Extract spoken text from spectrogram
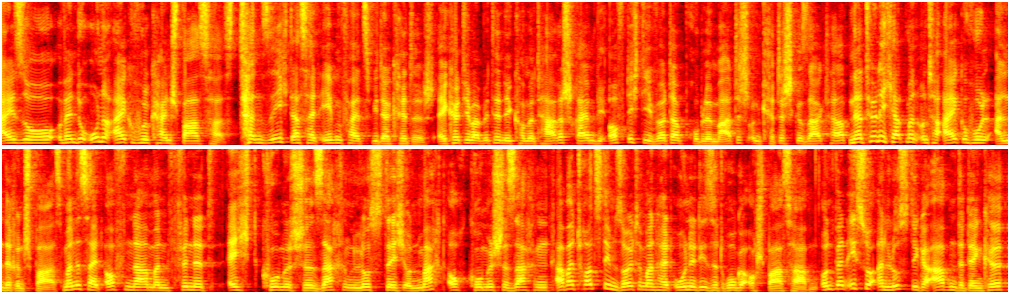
Also, wenn du ohne Alkohol keinen Spaß hast, dann sehe ich das halt ebenfalls wieder kritisch. Ey, könnt ihr mal bitte in die Kommentare schreiben, wie oft ich die Wörter problematisch und kritisch gesagt habe? Natürlich hat man unter Alkohol anderen Spaß. Man ist halt offener, man findet echt komische Sachen lustig und macht auch komische Sachen. Aber trotzdem sollte man halt ohne diese Droge auch Spaß haben. Und wenn ich so an lustige Abende denke,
